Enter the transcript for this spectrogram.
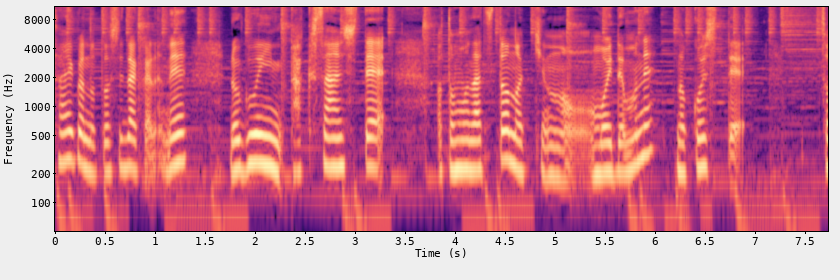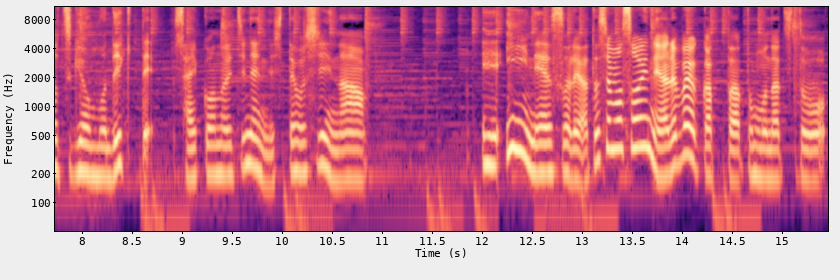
最後の年だからね。ログインたくさんしてお友達との昨の思い出もね残して卒業もできて最高の1年にしてほしいな。えいいねそれ。私もそういうのやればよかった友達と。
